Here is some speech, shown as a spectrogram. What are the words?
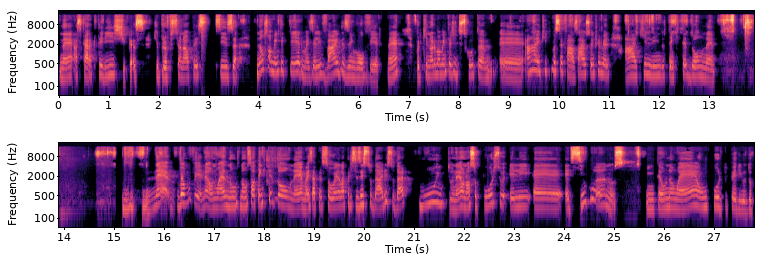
né, as características que o profissional precisa não somente ter, mas ele vai desenvolver, né? Porque normalmente a gente escuta, é, ah, o que, que você faz? Ah, eu sou enfermeira. Ah, que lindo, tem que ter dom, né? né? Vamos ver, não, não é, não, não só tem que ter dom, né? Mas a pessoa ela precisa estudar e estudar muito, né? O nosso curso ele é, é de cinco anos, então não é um curto período.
